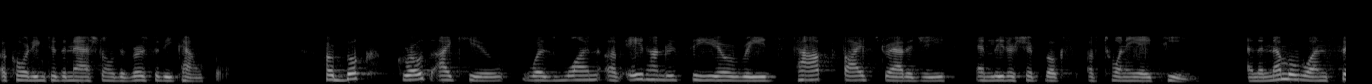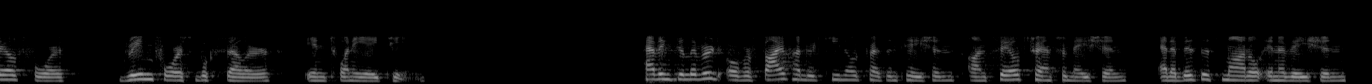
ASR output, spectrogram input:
according to the National Diversity Council. Her book, Growth IQ, was one of 800 CEO Read's top five strategy and leadership books of 2018, and the number one Salesforce Dreamforce bookseller in 2018. Having delivered over 500 keynote presentations on sales transformation and a business model innovation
